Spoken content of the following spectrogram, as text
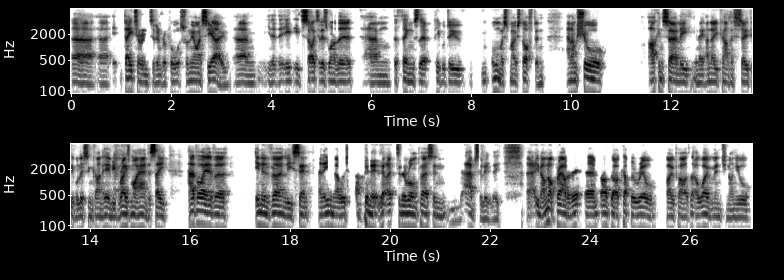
uh, uh, data incident reports from the ICO. Um, you know, it, it's cited as one of the um, the things that people do almost most often, and I'm sure I can certainly, you know, I know you can't necessarily people listening can't hear me raise my hand to say, have I ever inadvertently sent an email it to the wrong person, absolutely. Uh, you know, I'm not proud of it. Um, I've got a couple of real faux pas that I won't mention on your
